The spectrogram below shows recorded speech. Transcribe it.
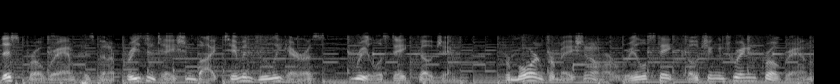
This program has been a presentation by Tim and Julie Harris, Real Estate Coaching. For more information on our real estate coaching and training programs,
